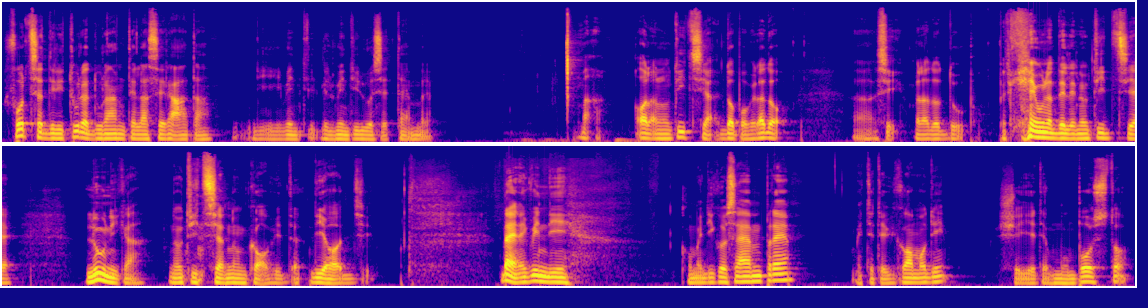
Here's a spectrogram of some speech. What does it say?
forse addirittura durante la serata 20, del 22 settembre. Ma ho la notizia, dopo ve la do, sì, ve la do dopo, perché è una delle notizie, l'unica notizia non Covid di oggi. Bene, quindi come dico sempre, mettetevi comodi, scegliete un buon posto,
